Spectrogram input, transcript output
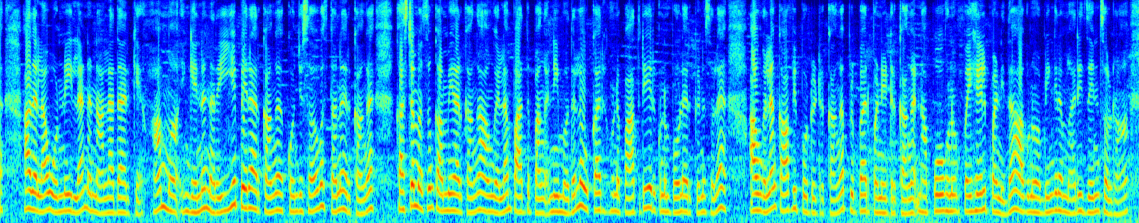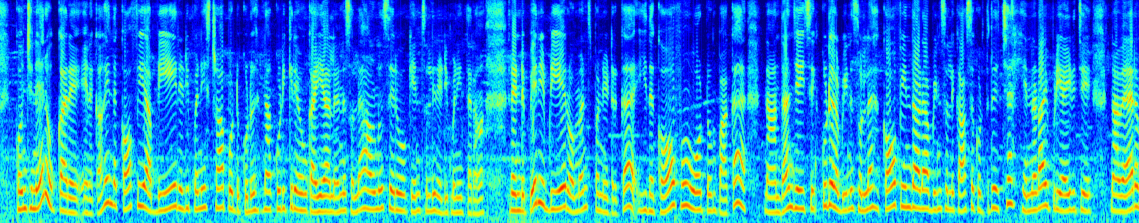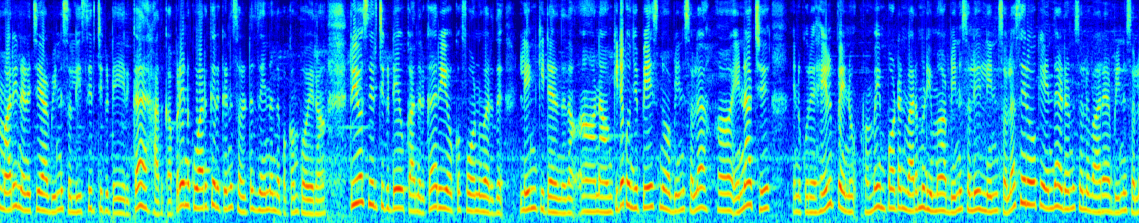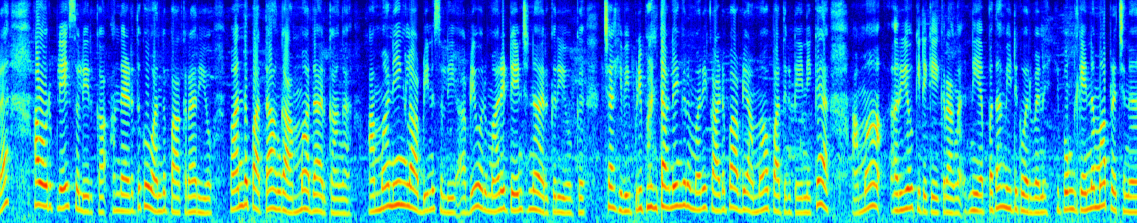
அதெல்லாம் ஒன்றும் இல்லை நான் நல்லா தான் இருக்கேன். ஆமாம் இங்கே என்ன நிறைய பேராக இருக்காங்க. கொஞ்சம் சர்வஸ் தானே இருக்காங்க. கஸ்டமர்ஸும் கம்மியாக இருக்காங்க. அவங்க எல்லாம் பார்த்துப்பாங்க. நீ முதல்ல உட்கார். உன்னை பார்த்துட்டே இருக்கணும் போல இருக்குன்னு சொல்ல அவங்கெல்லாம் காஃபி போட்டுட்ருக்காங்க ப்ரிப்பேர் பண்ணிகிட்ருக்காங்க நான் போகணும். போய் ஹெல்ப் பண்ணி தான் ஆகணும். அப்படிங்கிற மாதிரி ஜென் சொல்கிறான் கொஞ்ச நேரம் உட்காரு. எனக்காக இந்த காஃபியை அப்படியே ரெடி பண்ணி ஸ்ட்ரா போட்டு கொடு. நான் குடிக்கிறேன் உன் கையாலன்னு சொல்ல அவனும் சரி ஓகேன்னு சொல்லி ரெடி பண்ணி தரான். ரெண்டு பேர் இப்படியே ரொமான்ஸ் பண்ணிட்டு இருக்க இதை காஃபும் ஓட்டும் பார்க்க நான் தான் ஜெயிச்சு கொடு அப்படின்னு சொல்ல காஃபி இந்தாடா அப்படின்னு சொல்லி காசு கொடுத்துட்டு சே என்னடா இப்படி ஆயிடுச்சு நான் வேற மாதிரி நினச்சேன் அப்படின்னு சொல்லி சிரிச்சுக்கிட்டே இருக்க. அதுக்கப்புறம் எனக்கு ஒர்க் இருக்குன்னு சொல்லிட்டு ஜெயின் அந்த பக்கம் போயிடறான் ரியோ சிரிச்சுக்கிட்டே உட்காந்துருக்க ரியோவுக்கு ஃபோன் வருது. லின் கிட்ட இருந்து தான் நான் அவன்கிட்ட கொஞ்சம் பேசணும் அப்படின்னு சொல்ல என்னாச்சு? எனக்கு ஒரு ஹெல்ப் வேணும். ரொம்ப இம்பார்ட்டன்ட் வர முடியுமா? அப்படின்னு சொல்லி லின் சொல்ல சரி ஓகே எந்த இடம்னு சொல்லி வரேன் அப்படின்னு சொல்ல அவள் ஒரு பிளேஸ் சொல்லியிருக்கா. அந்த இடத்துக்கும் வந்து பார்க்குறா ரியோ. வந்து பார்த்தா அங்கே அம்மா அம்மா தான் இருக்காங்க. அம்மா நீங்களா அப்படின்னு சொல்லி அப்படியே ஒரு மாதிரி டென்ஷனாக இருக்கு ரியோக்கு ச்சே இவ இப்படி பண்ணிட்டாலேங்கிற மாதிரி கடுப்பாக அப்படியே அம்மாவை பார்த்துக்கிட்டே நிற்க அம்மா ரியோ கிட்டே கேட்குறாங்க நீ எப்போ தான் வீட்டுக்கு வருவேன்னு? இப்போ உங்களுக்கு என்னம்மா பிரச்சனை?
